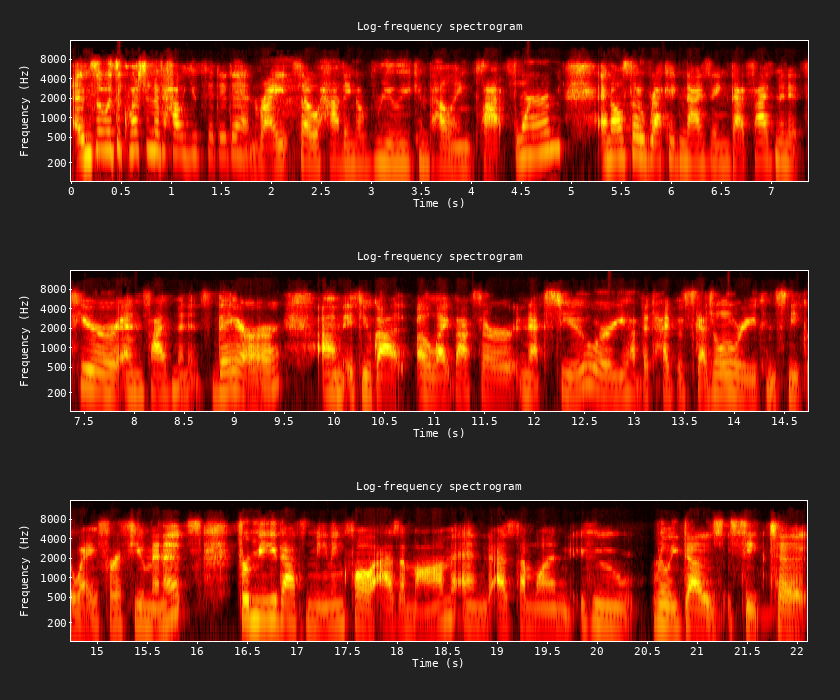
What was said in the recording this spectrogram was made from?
And so it's a question of how you fit it in, right? So having a really compelling platform and also recognizing that five minutes here and five minutes there, um, if you've got a Lightboxer next to you or you have the type of schedule where you can sneak away for a few minutes, for me, that's meaningful as a mom and as someone who really does seek to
